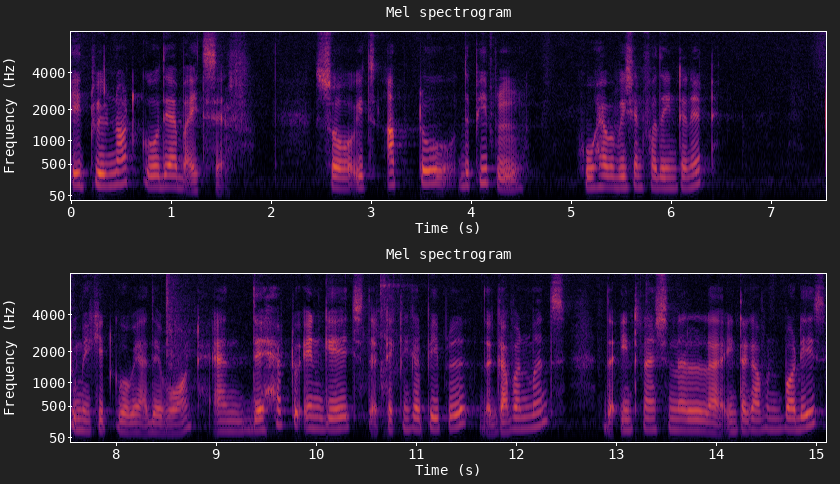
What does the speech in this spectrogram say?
It will not go there by itself. So it's up to the people who have a vision for the internet to make it go where they want and they have to engage the technical people, the governments, the international uh, intergovernment bodies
